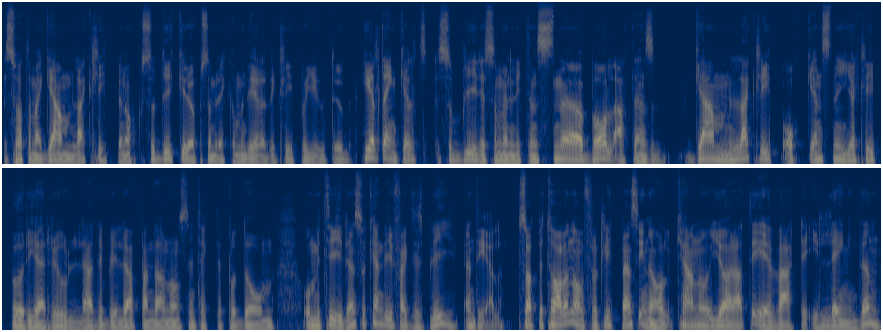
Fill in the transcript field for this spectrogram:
så att de här gamla klippen också dyker upp som rekommenderade klipp på Youtube. Helt enkelt så blir det som en liten snöboll att ens gamla klipp och ens nya klipp börjar rulla. Det blir löpande annonsintäkter på dem och med tiden så kan det ju faktiskt bli en del. Så att betala någon för att klippa ens innehåll kan nog göra att det är värt det i längden.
